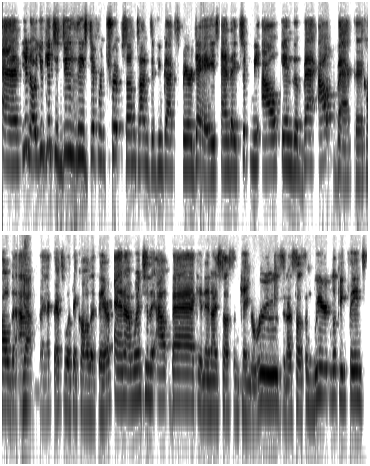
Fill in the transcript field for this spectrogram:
And you know, you get to do these different trips sometimes if you got spare days. And they took me out in the back outback. They call it the Yeah. outback. That's what they call it there. And I went to the outback and then I saw some kangaroos and I saw some weird looking things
